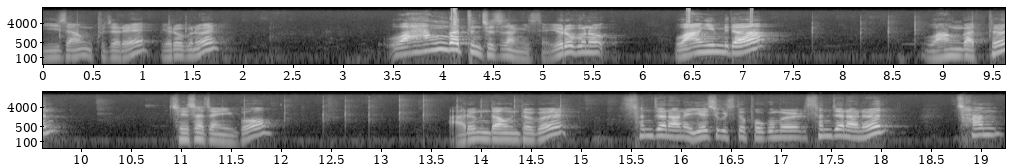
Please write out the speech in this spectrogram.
2장 9절에 여러분을 왕 같은 제사장이 있어요. 여러분은 왕입니다. 왕 같은 제사장이고 아름다운 덕을 선전하는 예수 그리스도 복음을 선전하는 참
